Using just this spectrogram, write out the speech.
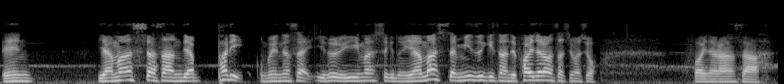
練、山下さんでやっぱり、ごめんなさい。いろいろ言いましたけど、山下美月さんでファイナルアンサーしましょう。ファイナルアンサー。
